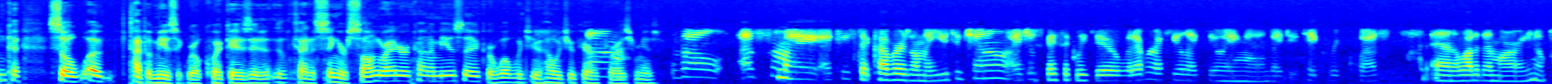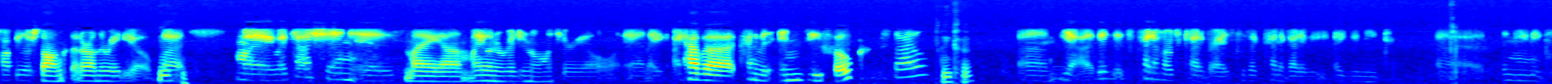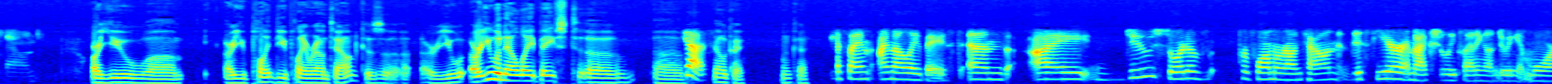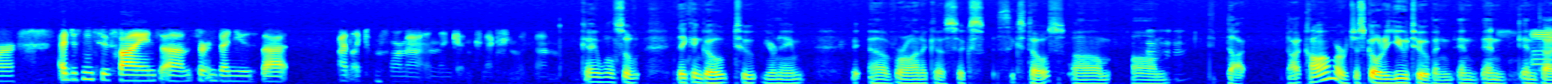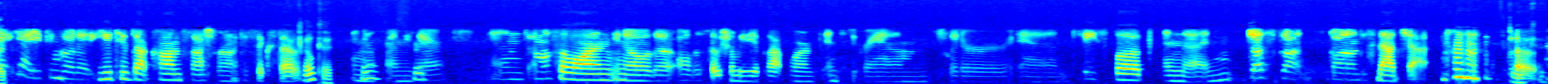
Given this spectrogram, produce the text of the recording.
Okay so what type of music real quick is it kind of singer songwriter kind of music or what would you how would you characterize your music Well, as for my acoustic covers on my YouTube channel, I just basically do whatever I feel like doing, and I do take requests, and a lot of them are, you know, popular songs that are on the radio. But Mhm. my my passion is my um, my own original material, and I, I have a kind of an indie folk style. okay Um, yeah, it, it's kind of hard to categorize because I kind of got a, a unique uh, a unique sound. Are you um, are you play? Do you play around town? Because uh, are you are you an LA based? Uh, uh, Yes. Okay. Okay. Yes, I'm I'm LA based, and I do sort of perform around town. This year, I'm actually planning on doing it more. I just need to find um, certain venues that I'd like to perform at, and then get in connection with them. Okay. Well, so they can go to your name, uh, Veronica Six Sixtos, um, um, dot dot com, or just go to YouTube and and and, and Uh, type. yeah, you can go to youtube.com slash Veronica Sixtos, Okay. and you'll Yeah, find me great. there. And I'm also on, you know, the all the social media platforms: Instagram, Twitter, and Facebook, and then just got got onto Snapchat. so, Okay.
